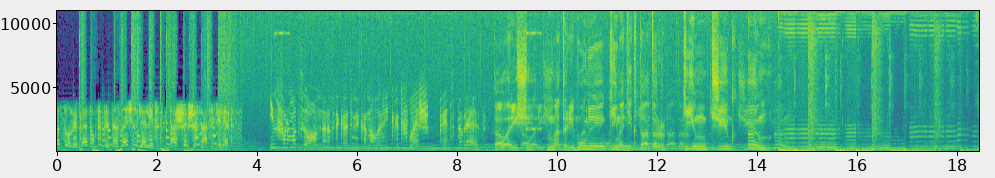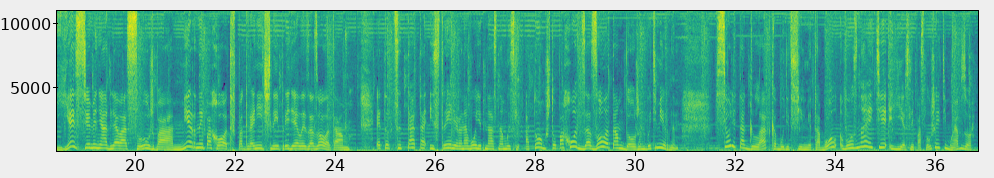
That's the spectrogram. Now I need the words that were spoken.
Информационный продукт предназначен для лиц старше 16 лет. Информационно-развлекательный канал Liquid Flash представляет Товарищи, на трибуне кинодиктатор Кин Чик Ин. Есть у меня для вас служба «Мирный поход в пограничные пределы за золотом». Эта цитата из трейлера наводит нас на мысль о том, что поход за золотом должен быть мирным. Все ли так гладко будет в фильме «Табол», вы узнаете, если послушаете мой обзор.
